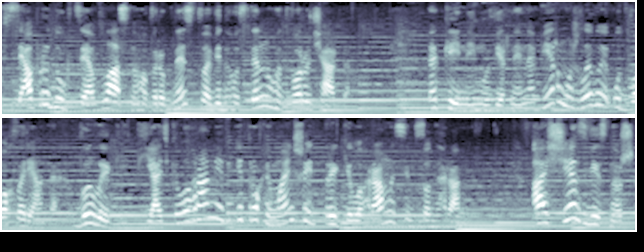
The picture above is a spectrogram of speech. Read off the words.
Вся продукція власного виробництва від гостинного двору Чарда. Такий неймовірний набір можливий у двох варіантах: великий 5 кг і трохи менший 3 кг 700 г. А ще, звісно ж,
